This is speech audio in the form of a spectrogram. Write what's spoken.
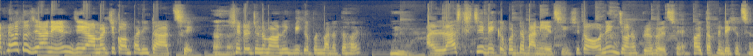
আপনি হয়তো জানেন যে আমার যে কোম্পানিটা আছে হ্যাঁ হ্যাঁ। সেটার জন্য আমার অনেক বিজ্ঞাপন বানাতে হয়। আর লাস্ট যে বিজ্ঞাপনটা বানিয়েছি সেটা অনেক জনপ্রিয় হয়েছে হয়তো আপনি দেখেছেন।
